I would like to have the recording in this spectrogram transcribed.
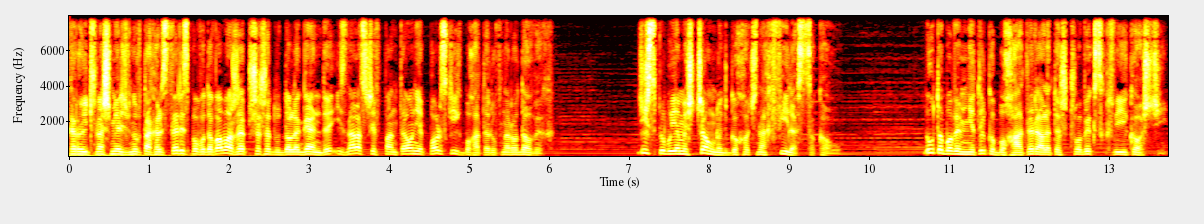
Heroiczna śmierć w nurtach Elstery spowodowała, że przeszedł do legendy i znalazł się w panteonie polskich bohaterów narodowych. Dziś spróbujemy ściągnąć go choć na chwilę z cokołu. Był to bowiem nie tylko bohater, ale też człowiek z krwi i kości.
